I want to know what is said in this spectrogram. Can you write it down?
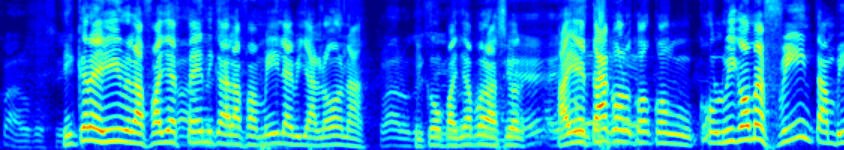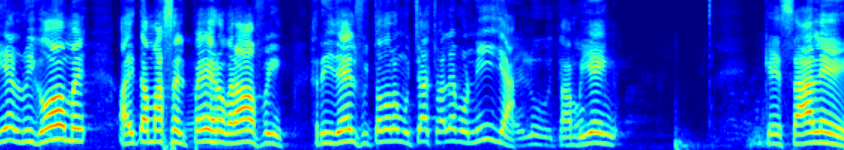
Claro que sí. Increíble las fallas técnicas de la familia de Villalona Claro que y sí, compañía por acciones. Ahí está con, con- con- con Luis Gómez Fin también, Luis Gómez. Ahí está más el perro, Grafi, Ridelfi, todos los muchachos, Ale Bonilla también, que sale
